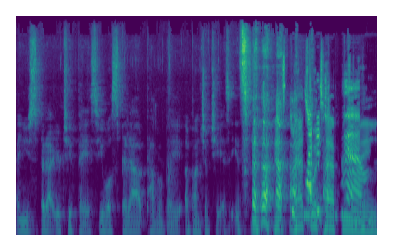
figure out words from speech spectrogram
and you spit out your toothpaste, you will spit out probably a bunch of chia seeds. that's, that's what's happening to me.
